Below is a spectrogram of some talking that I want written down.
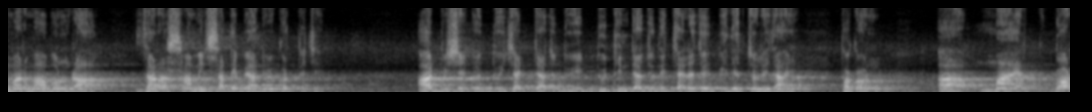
আমার মা বোনরা যারা স্বামীর সাথে বেয়াদবি করতেছে, আর বিশেষ করে দুই চারটা দুই দুই তিনটা যদি ছেলে যদি বিদেশ চলে যায় তখন মায়ের ঘর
